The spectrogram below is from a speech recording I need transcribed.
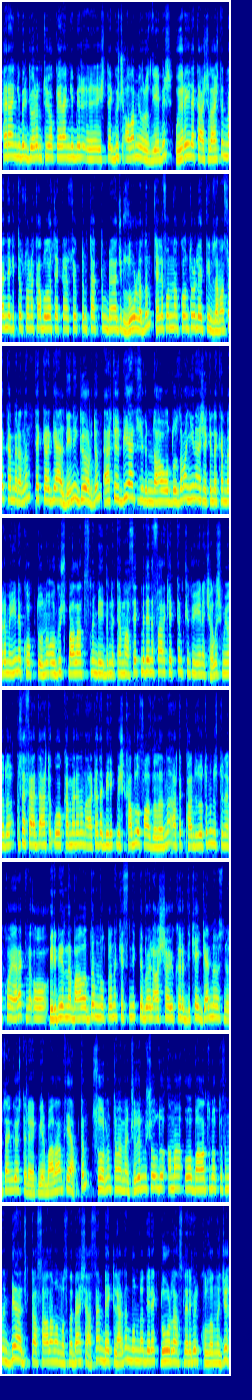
Herhangi bir görüntü yok, herhangi bir e, işte güç alamıyoruz diye bir uyarıyla karşılaştım. Ben de gittim sonra kabloları tekrar söktüm, taktım, birazcık zorladım. Telefondan kontrol ettiğim zamansa kameranın tekrar geldiğini gördüm. Ertesi bir ertesi gün daha olduğu zaman yine aynı şekilde kameramın yine koptuğunu, o güç bağlantısının birbirine temas etmediğini fark ettim. Çünkü yine çalışmıyordu. Bu sefer de artık o kameranın arkada birikmiş kablo fazlalığını artık pandizotumun üstüne koyarak ve o birbirine bağladığım noktanın kesinlikle böyle aşağı aşağı yukarı dikey gelmemesine özen göstererek bir bağlantı yaptım. Sorunum tamamen çözülmüş oldu ama o bağlantı noktasının birazcık daha sağlam olmasını ben şahsen beklerdim. Bunu da direkt doğrudan sizlere bir kullanıcı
